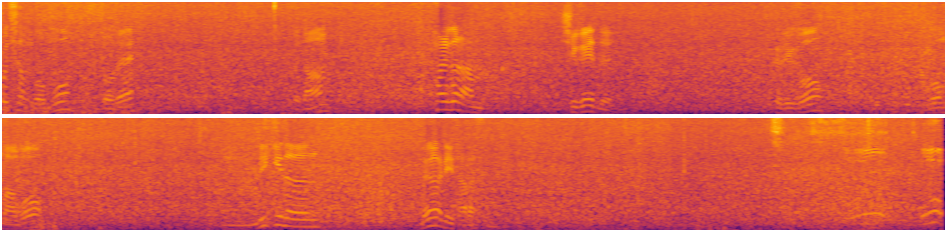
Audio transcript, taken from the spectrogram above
쿠션 고무 도래 그 다음 8g 지게드 그리고 웜하고 음, 미끼는 메가리 달았습니다 오, 오,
